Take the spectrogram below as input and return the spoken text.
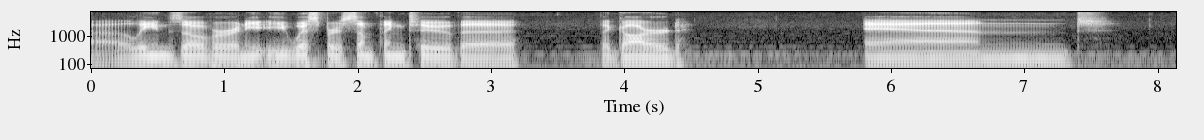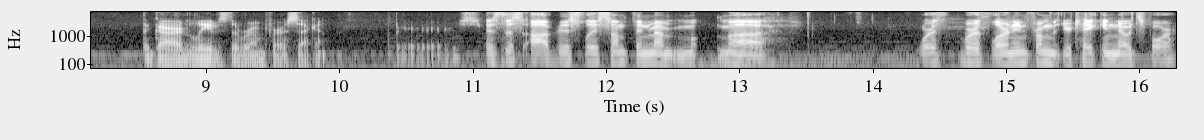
uh, leans over and he, he whispers something to the the guard, and the guard leaves the room for a second. Beers. Is this obviously something mem- uh, worth worth learning from that you're taking notes for?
